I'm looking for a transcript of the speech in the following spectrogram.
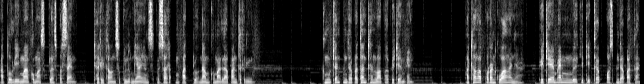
atau 5,11 persen dari tahun sebelumnya yang sebesar 46,8 triliun. Kemudian pendapatan dan laba BDMN. Pada laporan keuangannya, BDMN memiliki tiga pos pendapatan.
